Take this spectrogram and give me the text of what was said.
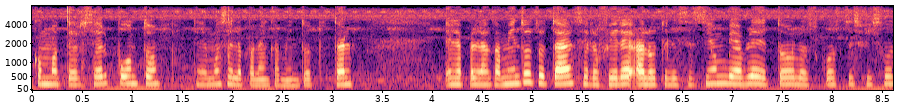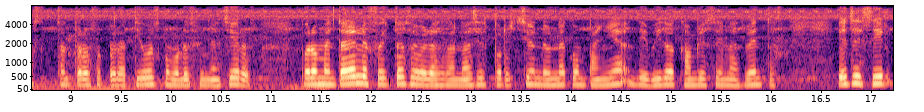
Como tercer punto tenemos el apalancamiento total. El apalancamiento total se refiere a la utilización viable de todos los costes fijos, tanto los operativos como los financieros, para aumentar el efecto sobre las ganancias por acción de una compañía debido a cambios en las ventas. Es decir,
